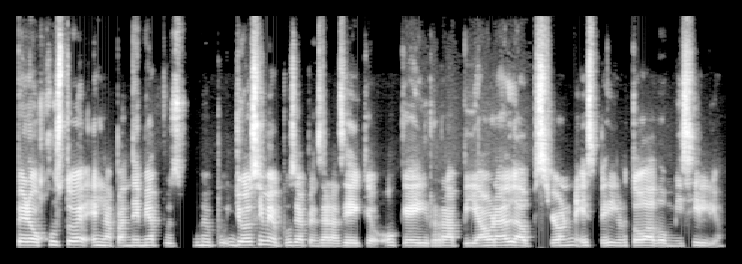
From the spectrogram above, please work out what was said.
pero justo en la pandemia, pues yo sí me puse a pensar así de que, ok, Rappi, ahora la opción es pedir todo a domicilio.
